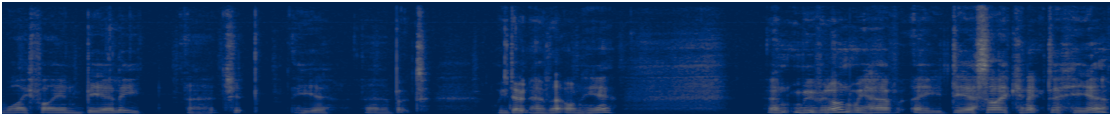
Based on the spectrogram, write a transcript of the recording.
Wi-Fi and BLE uh, chip here, uh, but we don't have that on here. And moving on, we have a DSI connector here,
